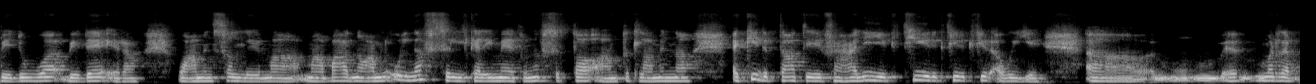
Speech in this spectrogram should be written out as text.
بدواء بدائرة وعم نصلي مع مع بعضنا وعم نقول نفس الكلمات ونفس الطاقة عم تطلع منا أكيد بتعطي فعالية كتير كتير كتير قوية. آه مرة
